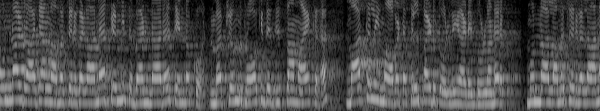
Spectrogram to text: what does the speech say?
முன்னாள் ராஜாங்க அமைச்சர்களான பிரமித் பண்டார தென்னகோன் மற்றும் ரோஹித திசாநாயக்க மாத்தலை மாவட்டத்தில் படுதோல்வி அடைந்துள்ளனர். முன்னாள் அமைச்சர்களான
